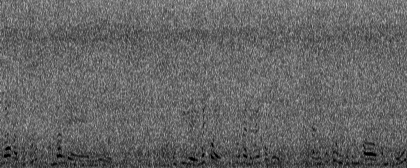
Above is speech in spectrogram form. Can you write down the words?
돌아가지고 전망대로 어, 복귀를 할 거예요. 하산을 할 거고, 일단 이 폭포를 조금 더 담고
